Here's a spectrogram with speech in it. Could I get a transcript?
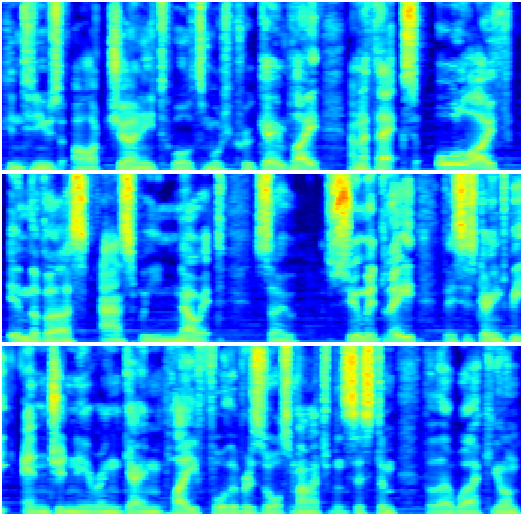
continues our journey towards multi-crew gameplay, and affects all life in the verse as we know it. So, assumedly, this is going to be engineering gameplay for the resource management system that they're working on.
